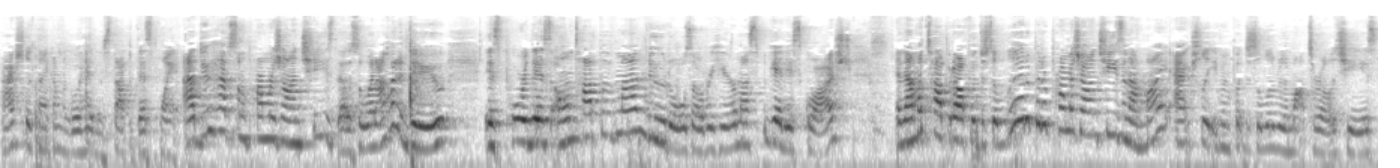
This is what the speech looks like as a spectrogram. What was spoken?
I actually think I'm gonna go ahead and stop at this point. I do have some Parmesan cheese though, so what I'm gonna do is pour this on top of my noodles over here, my spaghetti squash, and I'm gonna top it off with just a little bit of Parmesan cheese, and I might actually even put just a little bit of mozzarella cheese.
